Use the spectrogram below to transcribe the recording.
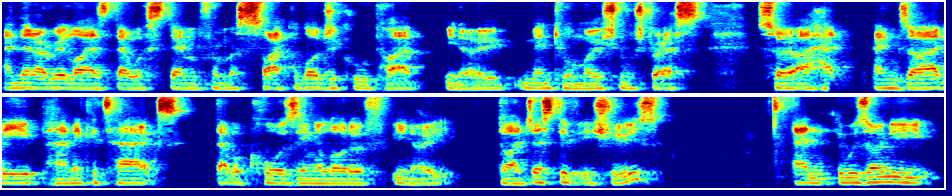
And then i realized they were stemmed from a psychological type you know mental emotional stress. So i had anxiety panic attacks that were causing a lot of you know digestive issues. And it was only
